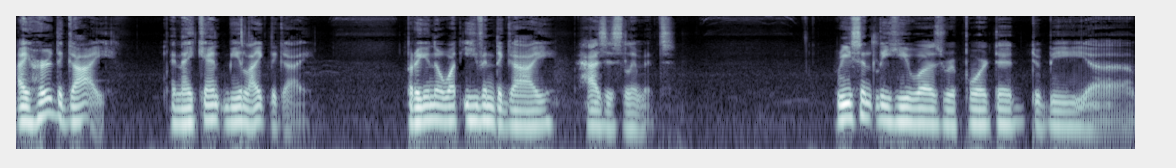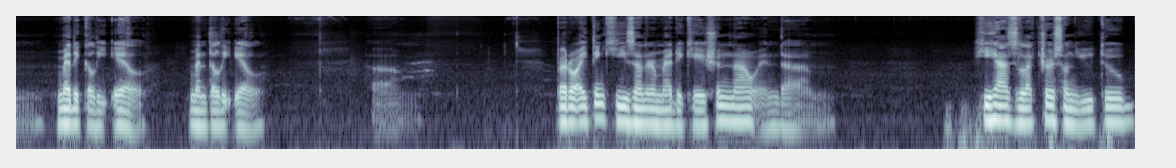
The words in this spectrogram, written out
I heard the guy, and I can't be like the guy. But you know what? Even the guy has his limits. Recently, he was reported to be um, medically ill, mentally ill. Um, pero I think he's under medication now, and um, he has lectures on YouTube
